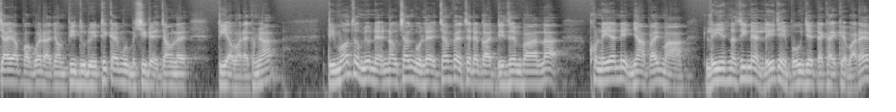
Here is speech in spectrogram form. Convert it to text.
ကြားရောက်ပောက်ကွဲတာကြောင့်ပြည်သူတွေထိခိုက်မှုမရှိတဲ့အကြောင်းလည်းသိရပါတယ်ခင်ဗျာ ဒီမော့ဆိုမြို့နယ်အနောက်ချမ်းကိုလည်းအကြမ်းဖက်စစ်တပ်ကဒီဇင်ဘာလ9ရက်နေ့ညပိုင်းမှာလေယာဉ်နှစ်စီးနဲ့၄ချိန်ဘုံကျဲတိုက်ခိုက်ခဲ့ပါတယ်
